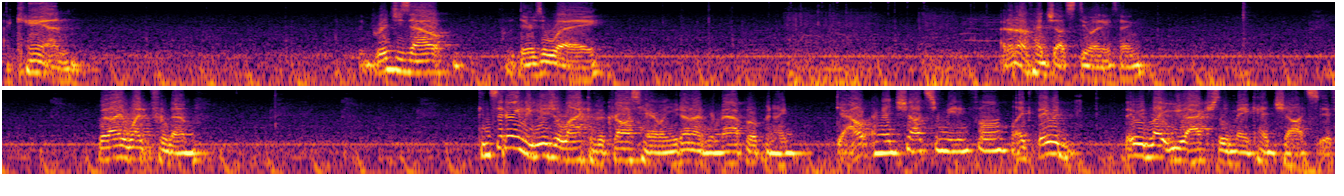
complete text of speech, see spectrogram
I can. The bridge is out, but there's a way. I don't know if headshots do anything. But I went for them. Considering the usual lack of a crosshair when you don't have your map open, I doubt headshots are meaningful. Like, they would they would let you actually make headshots if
